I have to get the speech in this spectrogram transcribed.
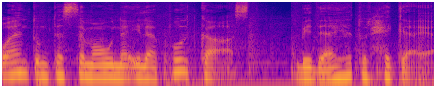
وأنتم تستمعون إلى بودكاست بداية الحكاية.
